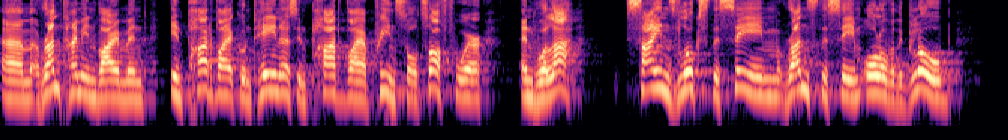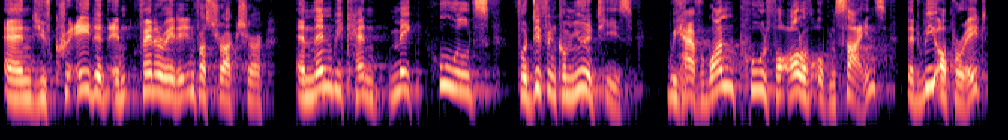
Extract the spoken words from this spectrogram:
um, runtime environment, in part via containers, in part via pre-installed software, and voila, science looks the same, runs the same all over the globe, and you've created a federated infrastructure and then we can make pools for different communities. We have one pool for all of open science that we operate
